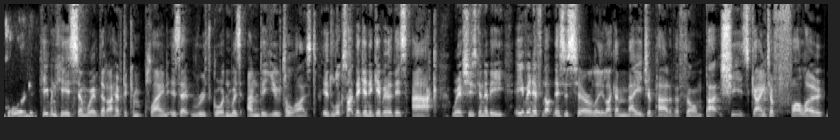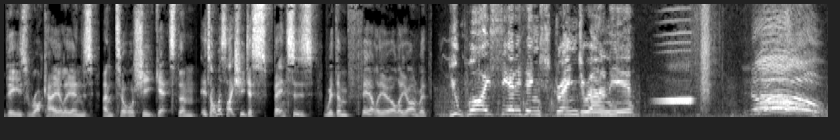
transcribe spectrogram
Gordon. Even here's somewhere that I have to complain is that Ruth Gordon was underutilized. It looks like they're going to give her this arc where she's going to be, even if not necessarily like a major part of the film, but she's going to follow these rock aliens until she gets them. It's almost like she dispenses with them fairly early on with, You boys see anything strange around here? No!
